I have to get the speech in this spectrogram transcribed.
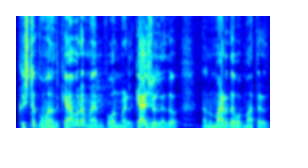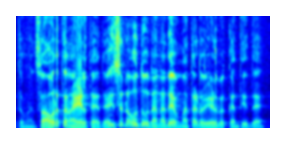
ಕೃಷ್ಣಕುಮಾರ್ ಅಂತ ಕ್ಯಾಮ್ರಾಮ್ಯಾನ್ ಫೋನ್ ಮಾಡಿದೆ ಕ್ಯಾಶುವಲ್ ಅದು. ನಾನು ಮಾಡಿದೆ ಮಾತಾಡುತ್ತೆ ಸೊ ಅವ್ರ ನಾನು ಹೇಳ್ತಾ ಇದ್ದೆ. ಈ ಸಡ್ ಹೌದು ನಾನು ಅದೇ ಮಾತಾಡೋ ಹೇಳ್ಬೇಕಂತಿದ್ದೆ.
